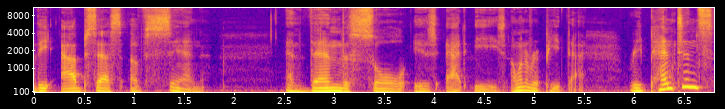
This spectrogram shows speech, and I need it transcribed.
the abscess of sin, and then the soul is at ease. I want to repeat that. Repentance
